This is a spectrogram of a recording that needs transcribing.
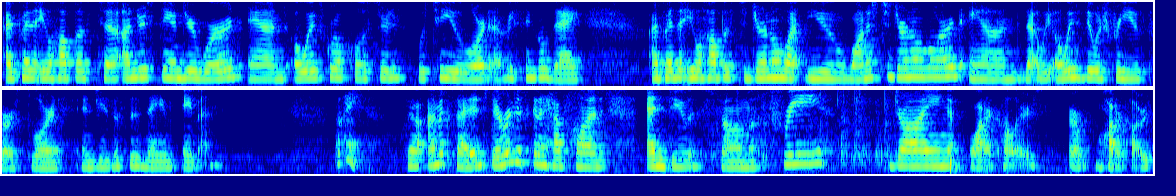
I pray that you will help us to understand your word and always grow closer to you, Lord, every single day. I pray that you will help us to journal what you want us to journal, Lord, and that we always do it for you first, Lord. In Jesus' name, amen. Okay, so I'm excited. Today we're just going to have fun and do some free drawing watercolors, or watercolors,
